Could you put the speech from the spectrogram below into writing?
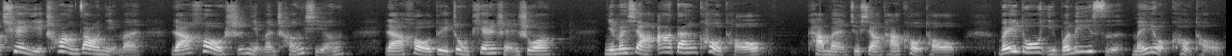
却已创造你们，然后使你们成形，然后对众天神说：“你们向阿丹叩头，他们就向他叩头，唯独伊波利斯没有叩头。”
